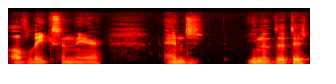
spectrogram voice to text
of leaks in there, and you know the, the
